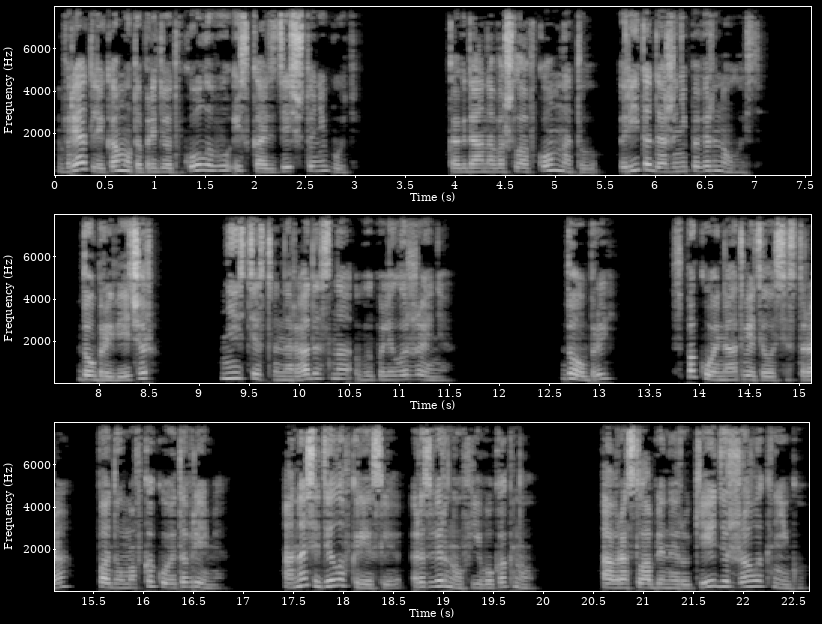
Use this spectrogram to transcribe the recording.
Вряд ли кому-то придет в голову искать здесь что-нибудь. Когда она вошла в комнату, Рита даже не повернулась. «Добрый вечер!» Неестественно радостно выпалила Женя. «Добрый», — спокойно ответила сестра, подумав какое-то время. Она сидела в кресле, развернув его к окну, а в расслабленной руке держала книгу.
